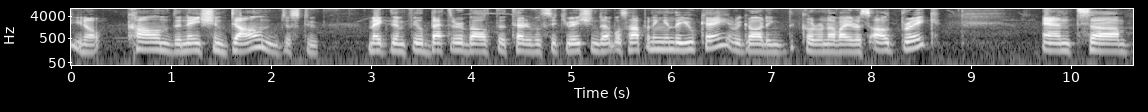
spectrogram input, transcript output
you know, calm the nation down just to make them feel better about the terrible situation that was happening in the UK regarding the coronavirus outbreak. And um,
